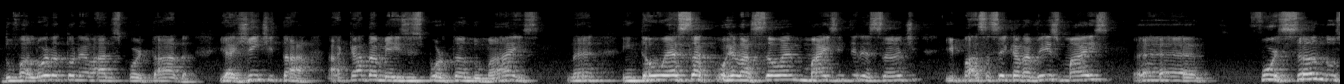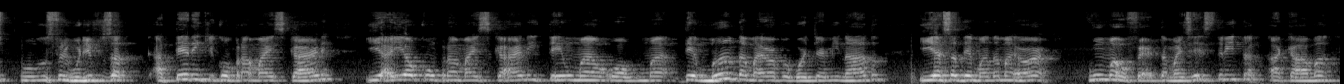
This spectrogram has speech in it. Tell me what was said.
do valor da tonelada exportada e a gente está a cada mês exportando mais, né? então essa correlação é mais interessante e passa a ser cada vez mais é, forçando os, os frigoríficos a, a terem que comprar mais carne e aí ao comprar mais carne tem uma, uma demanda maior por boi terminado e essa demanda maior com uma oferta mais restrita acaba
